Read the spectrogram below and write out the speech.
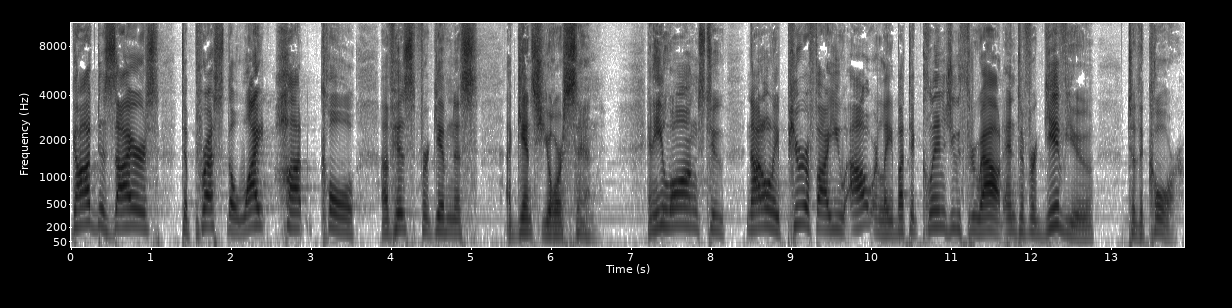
God desires to press the white hot coal of His forgiveness against your sin. And He longs to not only purify you outwardly, but to cleanse you throughout and to forgive you to the core.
